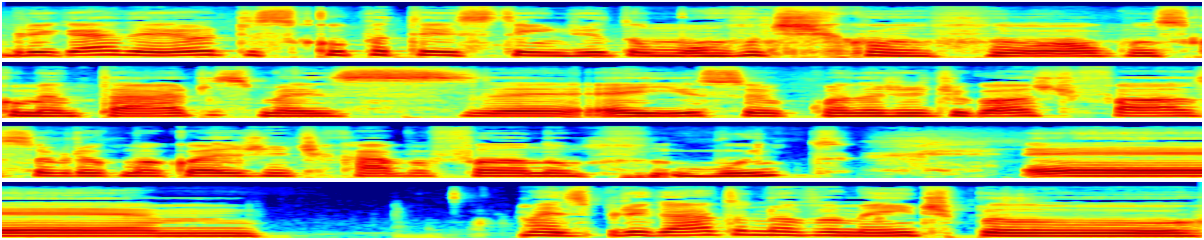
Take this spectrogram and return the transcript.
Obrigada eu, desculpa ter estendido um monte com alguns comentários, mas é, é, isso, quando a gente gosta de falar sobre alguma coisa, a gente acaba falando muito. É, mas obrigado novamente pelo,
